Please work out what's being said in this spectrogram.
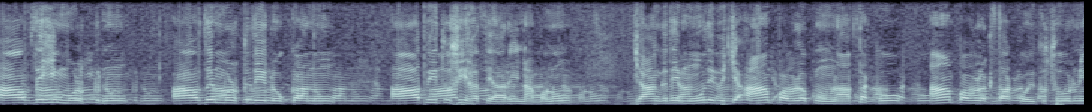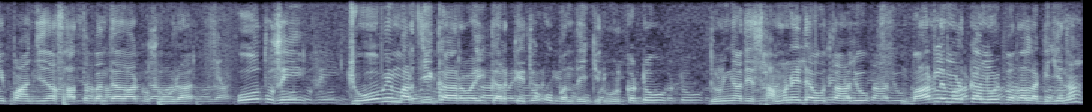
ਆਪਦੇ ਹੀ ਮੁਲਕ ਨੂੰ ਆਪਦੇ ਮੁਲਕ ਦੇ ਲੋਕਾਂ ਨੂੰ ਆਪ ਹੀ ਤੁਸੀਂ ਹਥਿਆਰੀ ਨਾ ਬਣੋ। ਜੰਗ ਦੇ ਮੂੰਹ ਦੇ ਵਿੱਚ ਆਮ ਪਬਲਿਕ ਨੂੰ ਨਾ ਧੱਕੋ। ਆਮ ਪਬਲਿਕ ਦਾ ਕੋਈ ਕਸੂਰ ਨਹੀਂ। ਪੰਜ ਜਾਂ ਸੱਤ ਬੰਦਿਆਂ ਦਾ ਕਸੂਰ ਆ। ਉਹ ਤੁਸੀਂ ਜੋ ਵੀ ਮਰਜ਼ੀ ਕਾਰਵਾਈ ਕਰਕੇ ਤੇ ਉਹ ਬੰਦੇ ਜ਼ਰੂਰ ਕੱਢੋ। ਦੁਨੀਆ ਦੇ ਸਾਹਮਣੇ ਲਿਆਓ ਤਾਂ ਜੋ ਬਾਹਰਲੇ ਮੁਲਕਾਂ ਨੂੰ ਵੀ ਪਤਾ ਲੱਗ ਜੇ ਨਾ।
